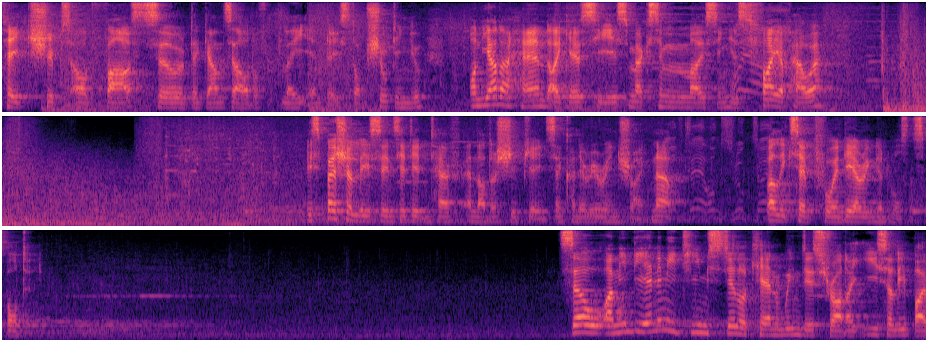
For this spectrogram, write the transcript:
take ships out fast so the guns are out of play and they stop shooting you. On the other hand, I guess he is maximizing his firepower Especially since he didn't have another ship here in secondary range right now. Well, except for a Daring that wasn't spotted. So, I mean, the enemy team still can win this rather easily by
